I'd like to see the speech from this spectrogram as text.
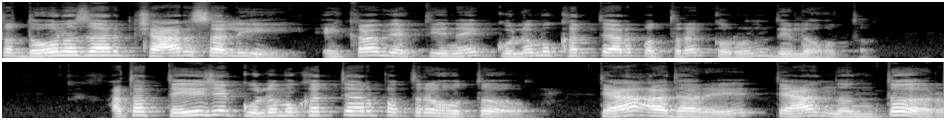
तर दोन हजार चार साली एका व्यक्तीने कुलमुखत्यार पत्र करून दिलं होतं. आता ते जे कुलमुखत्यार पत्र होतं त्या आधारे त्यानंतर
